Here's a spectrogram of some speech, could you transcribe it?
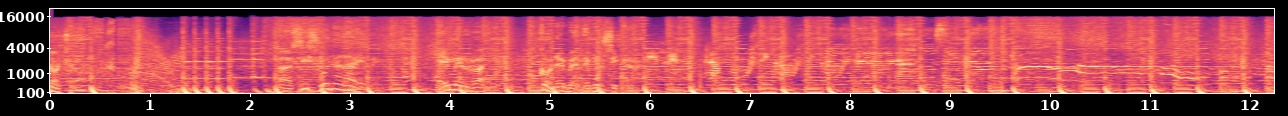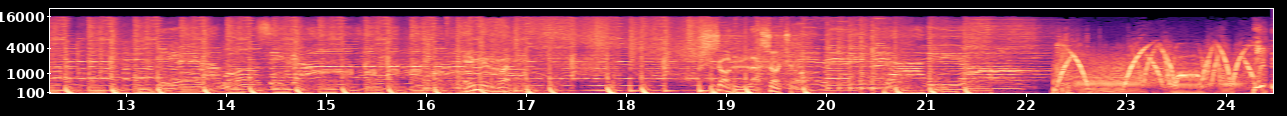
8. Así suena la M. M Radio. Con M de música. La música. M Radio. Son las 8.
